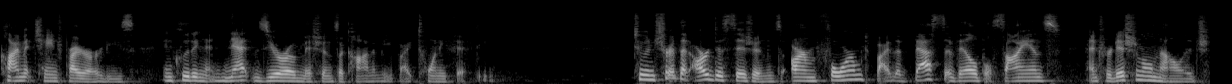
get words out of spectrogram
climate change priorities, including a net zero emissions economy by 2050. To ensure that our decisions are informed by the best available science and traditional knowledge,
